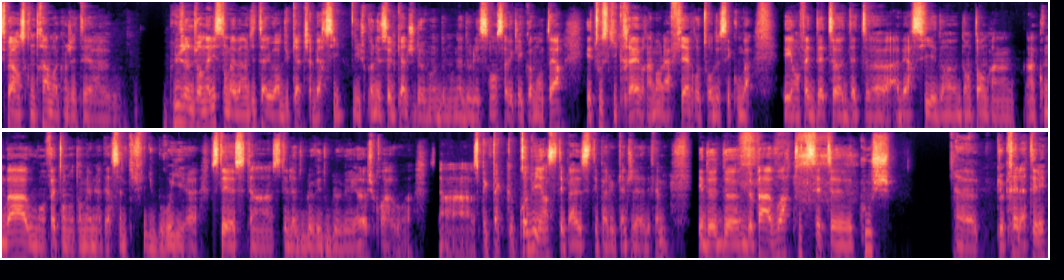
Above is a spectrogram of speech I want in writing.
Expérience contraire, moi, quand j'étais euh, plus jeune journaliste, on m'avait invité à aller voir du catch à Bercy. Et je connaissais le catch de, mon- de mon adolescence avec les commentaires et tout ce qui créait vraiment la fièvre autour de ces combats. Et en fait, d'être d'être euh, à Bercy et d'en- d'entendre un, un combat où en fait on entend même la personne qui fait du bruit. euh, C'était c'était un c'était de la WWE, je crois. ou, euh, C'était un spectacle produit. Hein, c'était pas c'était pas le catch des, des familles. Et de de de pas avoir toute cette euh, couche euh, que crée la télé.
